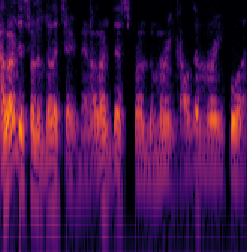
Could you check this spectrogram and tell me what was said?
I learned this from the military, man. I learned this from the Marines. I was in the Marine Corps,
